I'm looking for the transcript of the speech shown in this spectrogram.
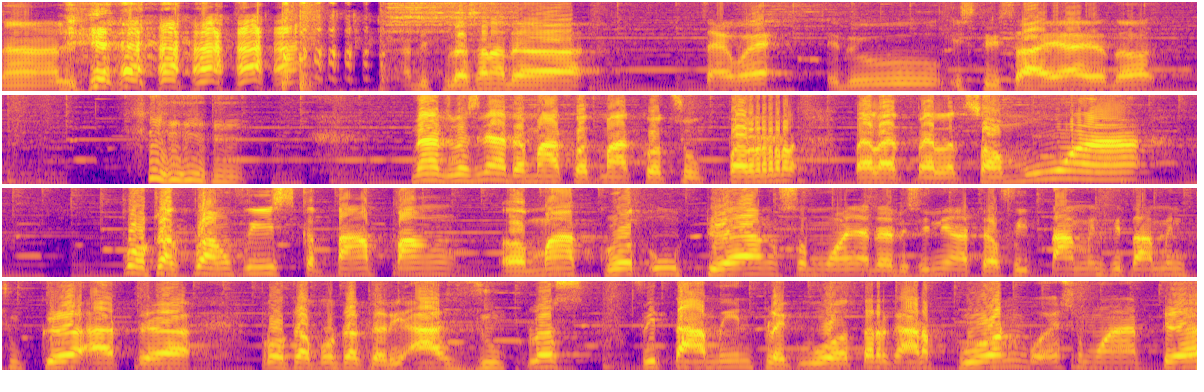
Nah, di, nah, di sebelah sana ada cewek, itu istri saya ya toh. nah, di sebelah sini ada magot-magot super, pelet-pelet semua, produk Bang Fish, ketapang, eh, magot, udang, semuanya ada di sini. Ada vitamin-vitamin juga, ada produk-produk dari Azu Plus, vitamin, black water, karbon, pokoknya semua ada.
